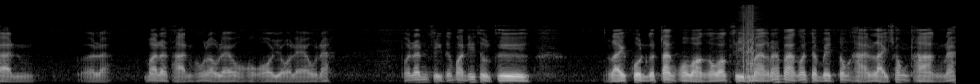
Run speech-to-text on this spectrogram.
การอะไรมาตรฐานของเราแล้วของออยแล้วนะ เพราะฉะนั้นสิ่งสำคัญที่สุดคือ หลายคนก็ตั้งความหวังกับวัคซีนมากรัฐบาลก็จำเป็นต้องหาหลายช่องทางนะ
